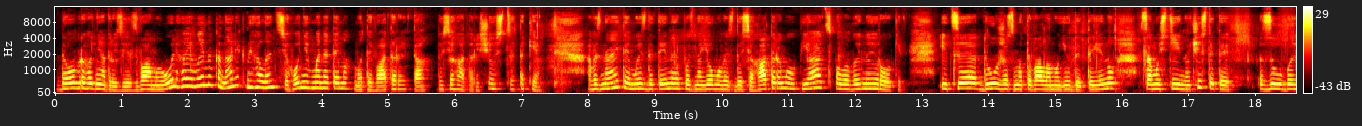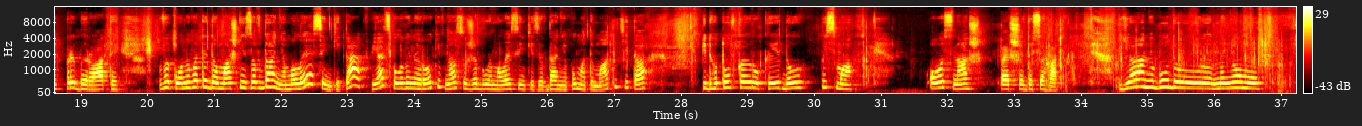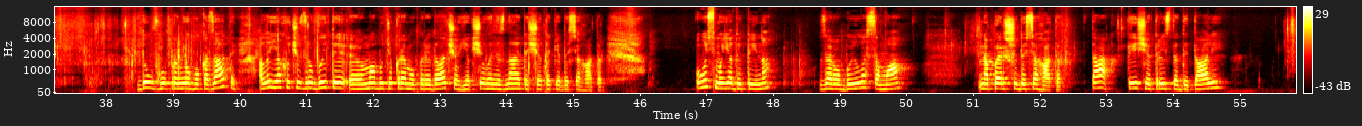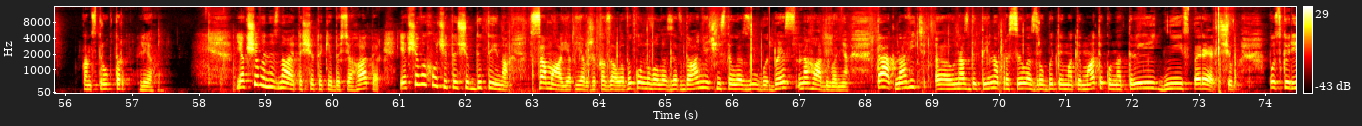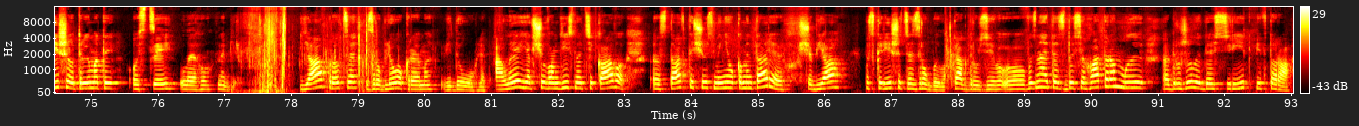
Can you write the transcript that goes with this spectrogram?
Доброго дня, друзі! З вами Ольга і ви на каналі Книгаленд. Сьогодні в мене тема мотиватори та досягатори. Що ж це таке? Ви знаєте, ми з дитиною познайомились з досягаторами у 5,5 років. І це дуже змотивувало мою дитину самостійно чистити зуби, прибирати, виконувати домашні завдання. Малесенькі, так, в 5,5 років в нас вже були малесенькі завдання по математиці та підготовкою руки до письма. Ось наш перший досягатор. Я не буду на ньому довго про нього казати, але я хочу зробити, е, мабуть, окрему передачу, якщо ви не знаєте, що таке досягатор. Ось моя дитина заробила сама на перший досягатор. Так, 1300 деталей, конструктор Лего. Якщо ви не знаєте, що таке досягатор, якщо ви хочете, щоб дитина сама, як я вже казала, виконувала завдання, чистила зуби без нагадування. Так, навіть е, у нас дитина просила зробити математику на три дні вперед, щоб поскоріше отримати ось цей лего набір. Я про це зроблю окремий відеогляд. Але якщо вам дійсно цікаво, е, ставте щось мені у коментарях, щоб я поскоріше це зробила. Так, друзі, е, ви знаєте, з досягатором ми е, дружили десь рік-півтора.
